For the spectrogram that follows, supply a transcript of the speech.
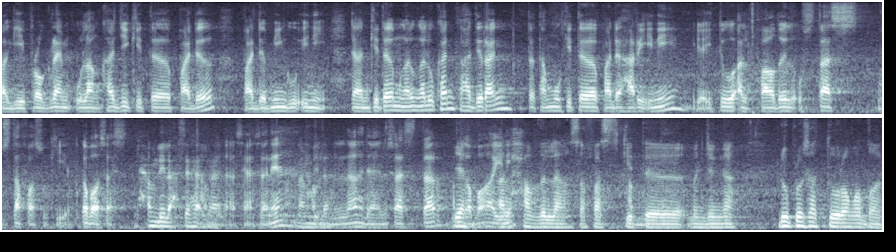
bagi program ulang kaji kita pada pada minggu ini dan kita mengalu-alukan kehadiran tetamu kita pada hari ini iaitu Al-Fadil Ustaz Mustafa Suki. Apa khabar Ustaz? Alhamdulillah sihat. Alhamdulillah sihat Ustaz ya. Alhamdulillah. Alhamdulillah dan Ustaz Star apa Ya, khabar hari ini? Alhamdulillah Safas kita menjengah 21 Ramadan.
